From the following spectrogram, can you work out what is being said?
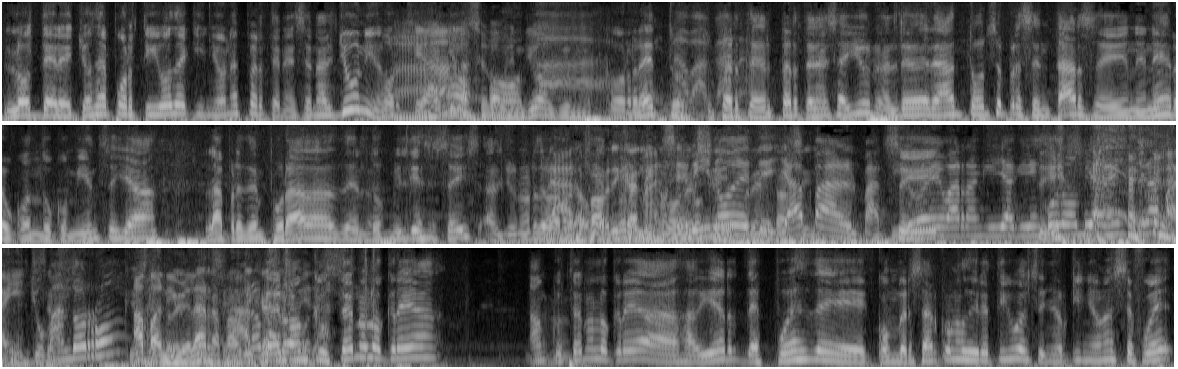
los derechos deportivos de Quiñones pertenecen al Junior. Porque Águila se lo vendió al Junior. Correcto, él pertenece a Junior. Él deberá entonces presentarse en enero cuando comience ya la pretemporada del 2016 al Junior de Claro, Barranquilla. vino desde ya para el partido Sí. de Barranquilla aquí en Sí. Colombia, Argentina, para ir chumando ron. Ah, para nivelarse. Pero aunque usted no lo crea, aunque usted no lo crea, Javier, después de conversar con los directivos, el señor Quiñones se fue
